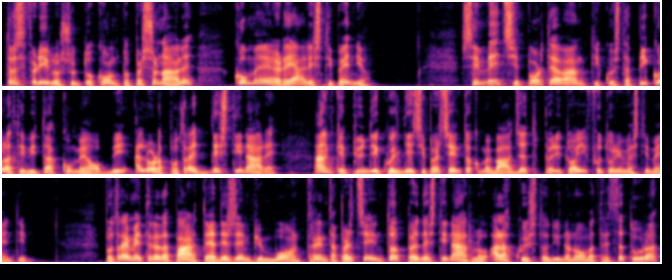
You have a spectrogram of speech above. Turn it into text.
trasferirlo sul tuo conto personale come reale stipendio. Se invece porti avanti questa piccola attività come hobby, allora potrai destinare anche più di quel 10% come budget per i tuoi futuri investimenti. Potrai mettere da parte ad esempio un buon 30% per destinarlo all'acquisto di una nuova attrezzatura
